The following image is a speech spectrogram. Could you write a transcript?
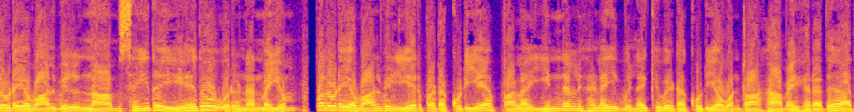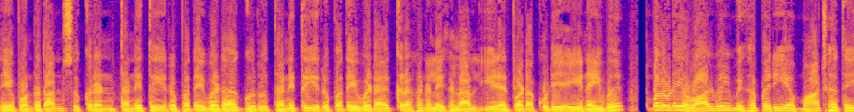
நம்மளுடைய வாழ்வில் நாம் செய்த ஏதோ ஒரு நன்மையும் நம்மளுடைய வாழ்வில் ஏற்படக்கூடிய பல இன்னல்களை விலக்கிவிடக்கூடிய ஒன்றாக அமைகிறது. அதே போன்றுதான் சுக்கரன் தனித்து இருப்பதை விட குரு தனித்து இருப்பதை விட கிரகநிலைகளால் ஏற்படக்கூடிய இணைவு நம்மளுடைய வாழ்வில் மிகப்பெரிய மாற்றத்தை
